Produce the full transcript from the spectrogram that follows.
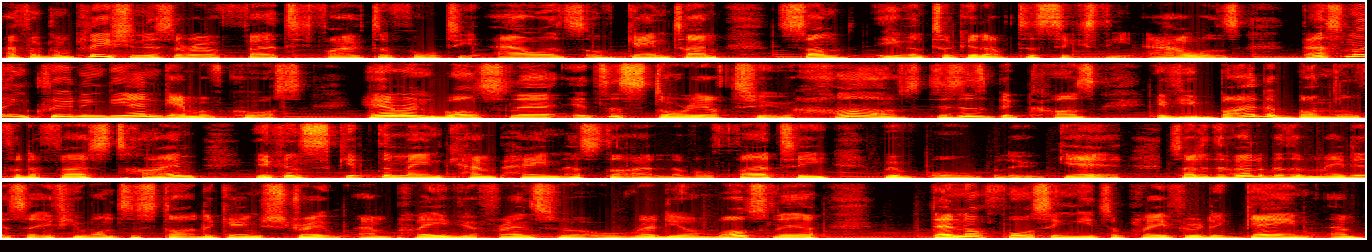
and for completionists around 35 to 40 hours of game time, some even took it up to 60 hours. That's not including the endgame of course. Here in World Slayer, it's a story of two halves. This is because if you buy the bundle for the first time, you can skip the main campaign and start at level 30 with all blue gear. So the developers have made it so if you want to start the game straight and play with your friends who are already on World Slayer, they're not forcing you to play through the game and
